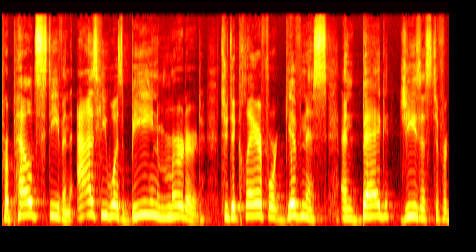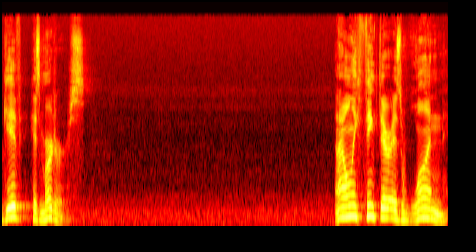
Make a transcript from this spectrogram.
propelled Stephen, as he was being murdered, to declare forgiveness and beg Jesus to forgive his murderers? And I only think there is one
